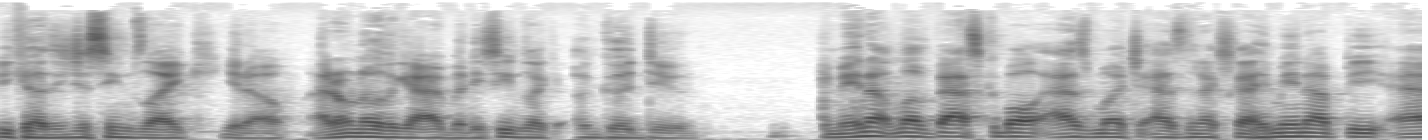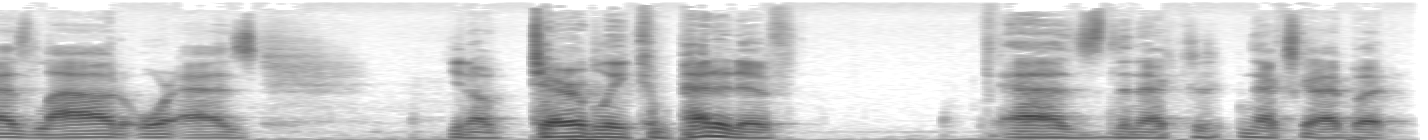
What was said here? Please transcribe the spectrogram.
because he just seems like, you know, I don't know the guy, but he seems like a good dude. He may not love basketball as much as the next guy. He may not be as loud or as you know, terribly competitive as the next next guy, but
